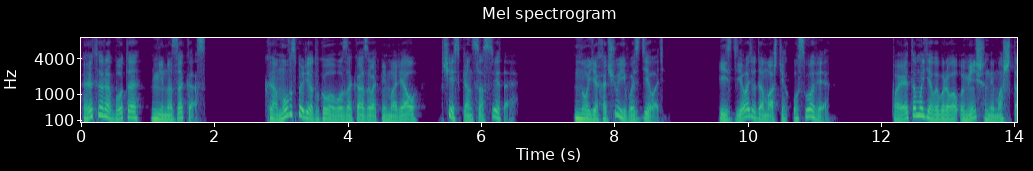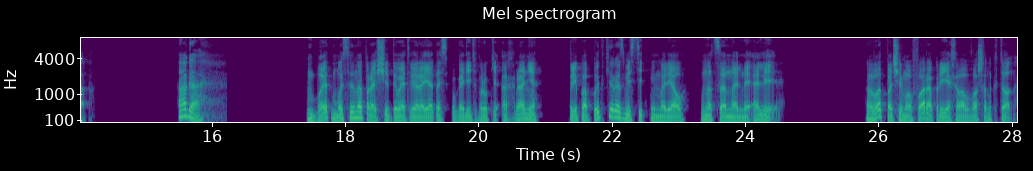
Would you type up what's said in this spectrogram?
«Это работа не на заказ. Кому взбредет в голову заказывать мемориал в честь конца света? Но я хочу его сделать. И сделать в домашних условиях. Поэтому я выбрала уменьшенный масштаб. Ага. Бет мысленно просчитывает вероятность угодить в руки охране при попытке разместить мемориал в Национальной аллее. Вот почему Фара приехала в Вашингтон.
